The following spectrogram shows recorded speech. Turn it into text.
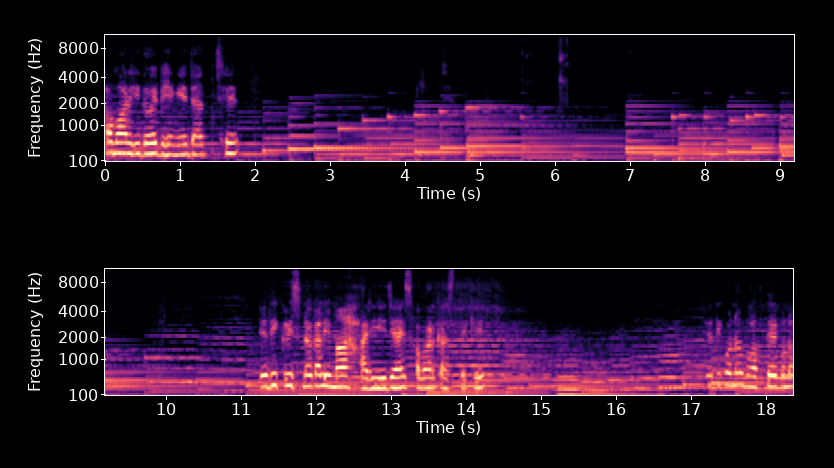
আমার হৃদয় ভেঙে যাচ্ছে। যদি কৃষ্ণকালী মা হারিয়ে যায় সবার কাছ থেকে যদি কোনো ভক্তের কোনো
